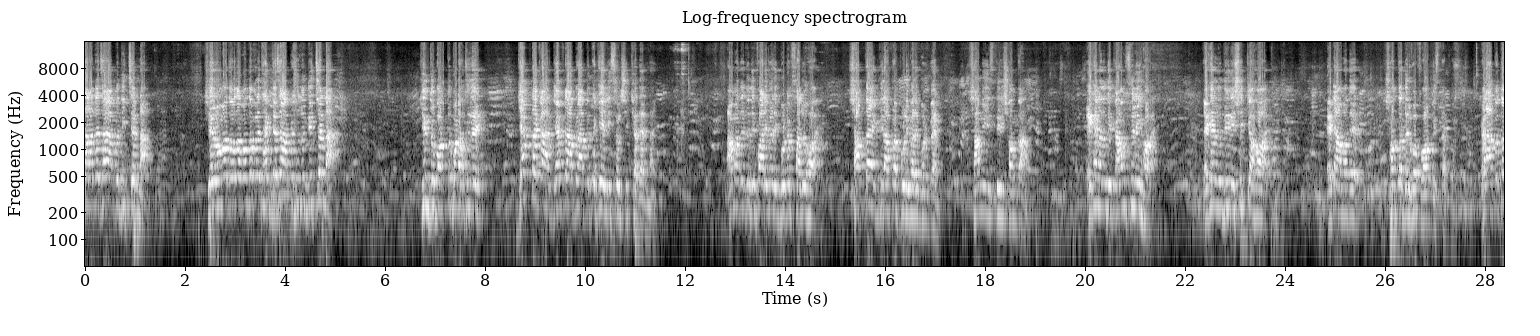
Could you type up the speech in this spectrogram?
চালাতে চায়, আপনি দিচ্ছেন না। সে রোমা দরজা বন্ধ করে থাকতে চায়, আপনি সুযোগ দিচ্ছেন না। কিন্তু বক্তব্যটা হচ্ছে যে, গ্যাপটা কার? গ্যাপটা আপনি আপনি তাকে লিসন শিক্ষা দেন নাই। আমাদের যদি পারিবারিক বৈঠক চালু হয়, সপ্তাহে একদিন আপনার পরিবারে বলবেন স্বামী, স্ত্রী, সন্তান। এখানে যদি কাউন্সিলিং হয়, এখানে যদি শিক্ষা হয়, এটা আমাদের সন্তানদের উপর প্রভাব বিস্তার করে কারণ আপনার তো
